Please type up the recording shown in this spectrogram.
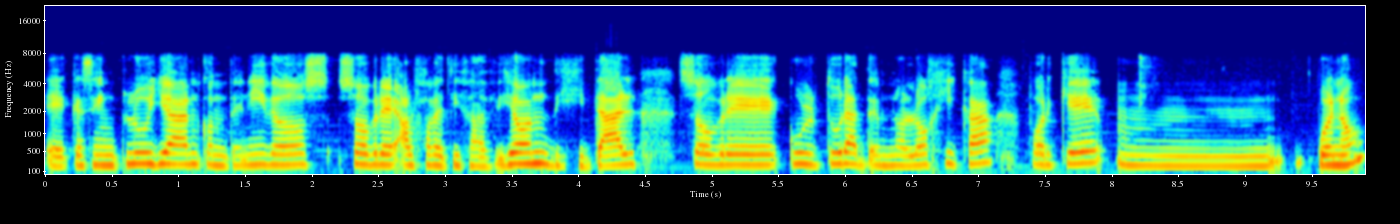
eh, que se incluyan contenidos sobre alfabetización digital, sobre cultura tecnológica, porque, mm, bueno,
